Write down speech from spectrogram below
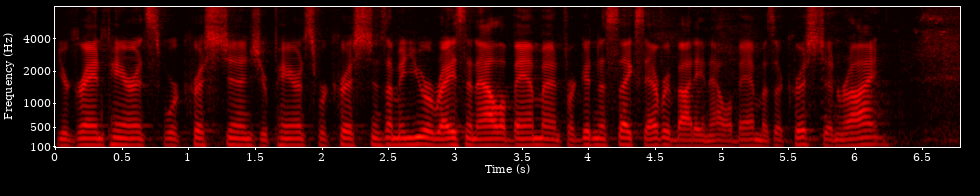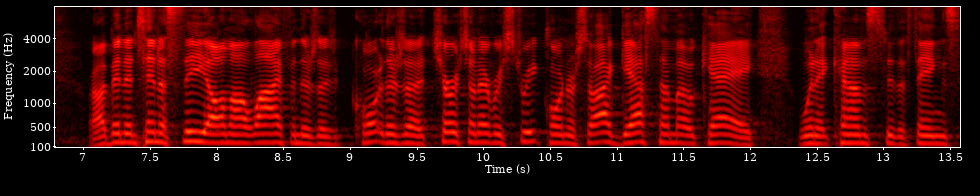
your grandparents were Christians, your parents were Christians. I mean, you were raised in Alabama, and for goodness sakes, everybody in Alabama is a Christian, right? Or I've been in Tennessee all my life, and there's a, there's a church on every street corner, so I guess I'm okay when it comes to the things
